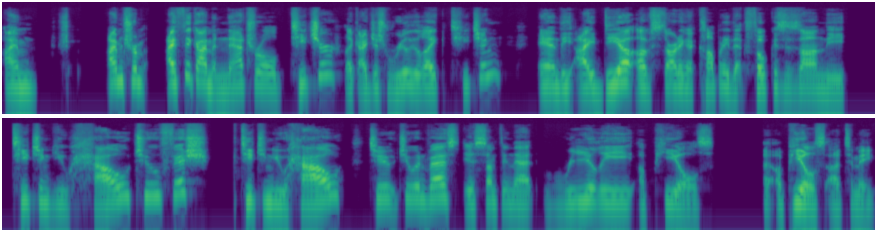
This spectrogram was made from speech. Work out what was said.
I'm I'm from I think I'm a natural teacher. Like I just really like teaching. And the idea of starting a company that focuses on the teaching you how to fish, teaching you how to to invest is something that really appeals uh, appeals uh, to me.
